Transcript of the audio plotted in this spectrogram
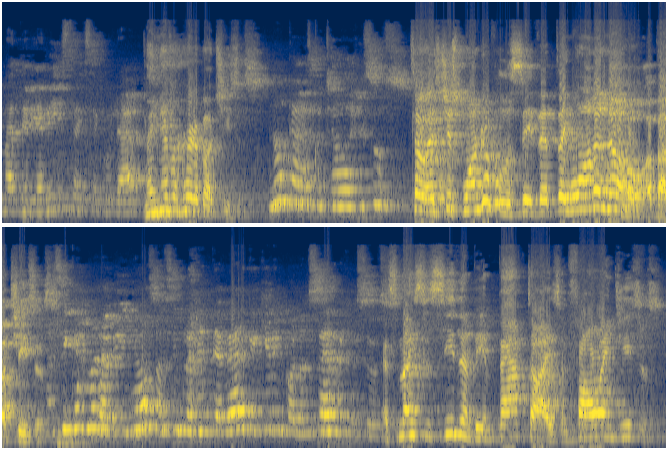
materialista y secular. They never heard about Jesus. Nunca han escuchado de Jesús. So it's just wonderful to see that they want to know about Jesus. Así que es maravilloso simplemente ver que quieren conocer de Jesús. It's nice to see them being baptized and following Jesus.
